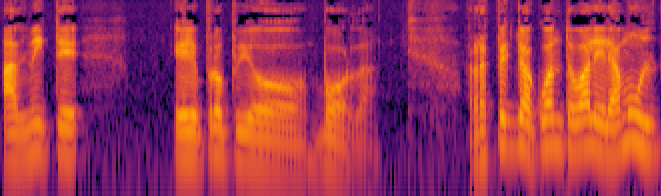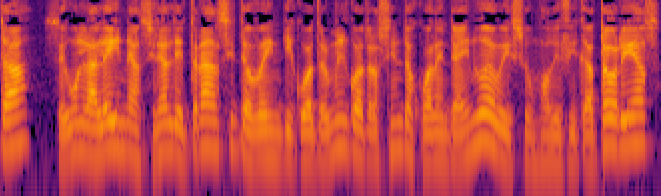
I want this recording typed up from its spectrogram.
admite el propio Borda. Respecto a cuánto vale la multa, según la Ley Nacional de Tránsito 24.449 y sus modificatorias,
